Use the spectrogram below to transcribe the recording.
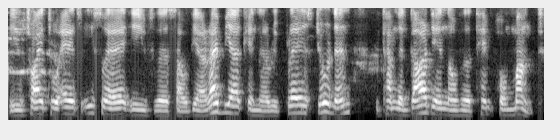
he tried to ask Israel if the Saudi Arabia can uh, replace Jordan, become the guardian of the Temple Mount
